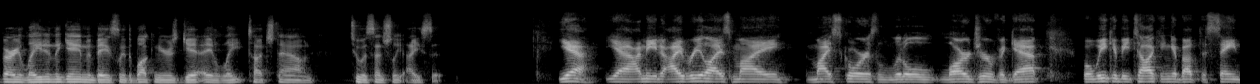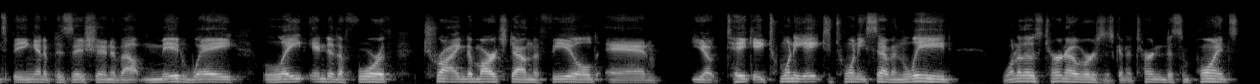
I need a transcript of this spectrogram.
very late in the game, and basically the Buccaneers get a late touchdown to essentially ice it. Yeah, yeah. I mean, I realize my my score is a little larger of a gap, but we could be talking about the Saints being in a position about midway late into the fourth, trying to march down the field and you know take a 28 to 27 lead. One of those turnovers is going to turn into some points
